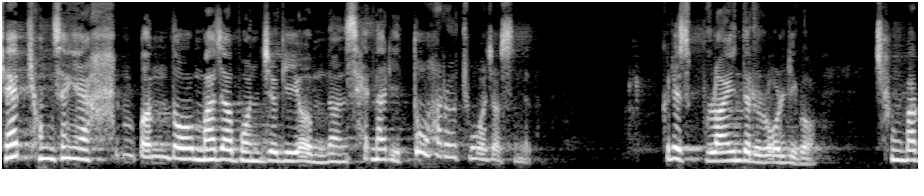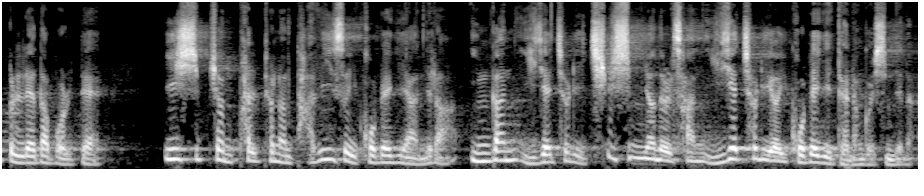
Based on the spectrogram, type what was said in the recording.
제 평생에 한 번도 맞아본 적이 없는 새날이 또 하루 주어졌습니다. 그래서 블라인드를 올리고 창밖을 내다볼 때 이 시편 8편은 다윗의 고백이 아니라 인간 이재철이 70년을 산 이재철이의 고백이 되는 것입니다.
